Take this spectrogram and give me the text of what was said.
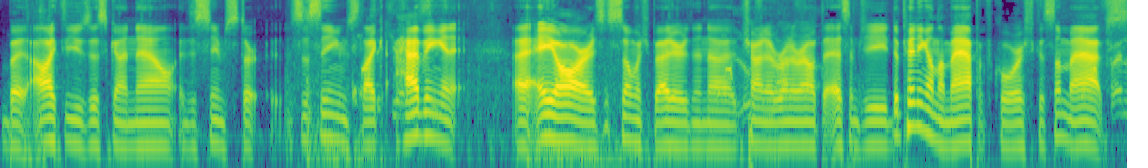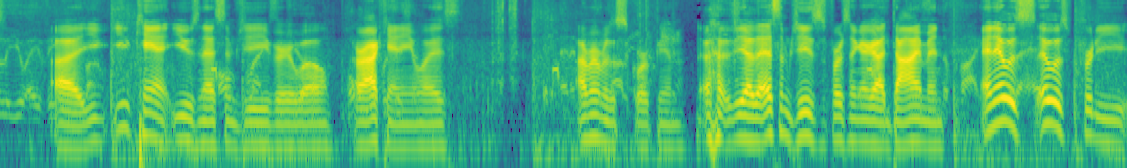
but I like to use this gun now. It just seems it just seems like having an uh, AR is just so much better than uh, trying to run around with the SMG. Depending on the map, of course, because some maps uh, you you can't use an SMG very well, or I can't anyways. I remember the Scorpion. yeah, the SMG is the first thing I got diamond, and it was it was pretty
